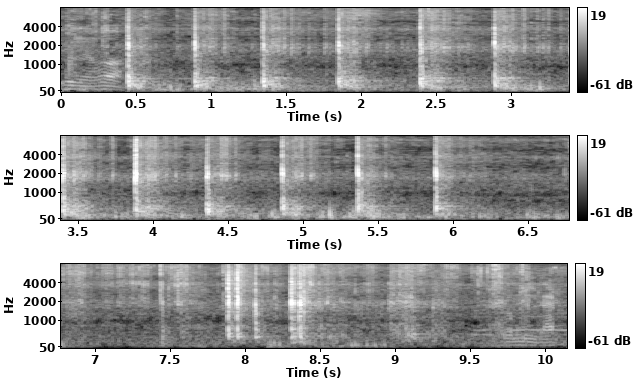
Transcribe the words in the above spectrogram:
พึ่งแล้วพ่อก็มีรัดกล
